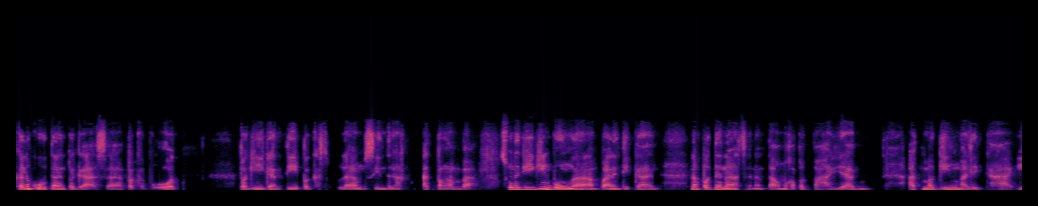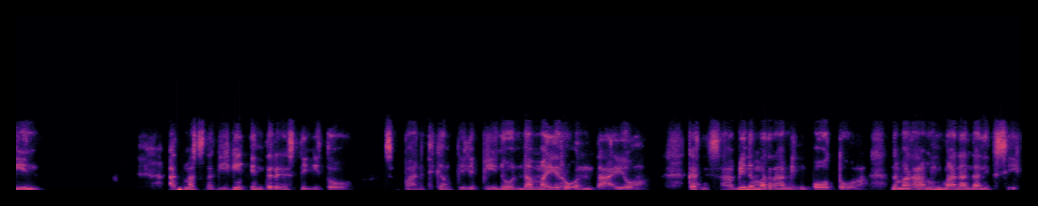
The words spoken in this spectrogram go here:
kalungkutan, pag-asa, pagkapuot, pagiganti, pagkasulam, sindak, at pangamba. So nagiging bunga ang panitikan ng pagnanasa ng taong makapagpahayag at maging malikhain. At mas nagiging interesting ito sa panitikang Pilipino na mayroon tayo. Kasi sabi ng maraming author, na maraming mananaliksik,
